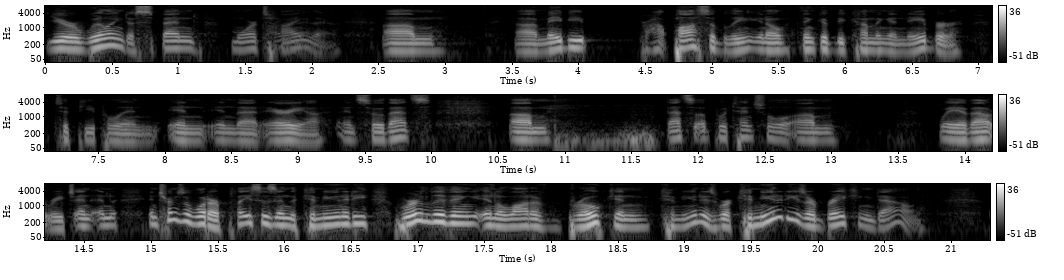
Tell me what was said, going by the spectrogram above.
you're willing to spend more time there. Um, uh, maybe possibly, you know, think of becoming a neighbor to people in, in, in that area. And so that's, um, that's a potential um, way of outreach. And, and in terms of what our place is in the community, we're living in a lot of broken communities where communities are breaking down.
